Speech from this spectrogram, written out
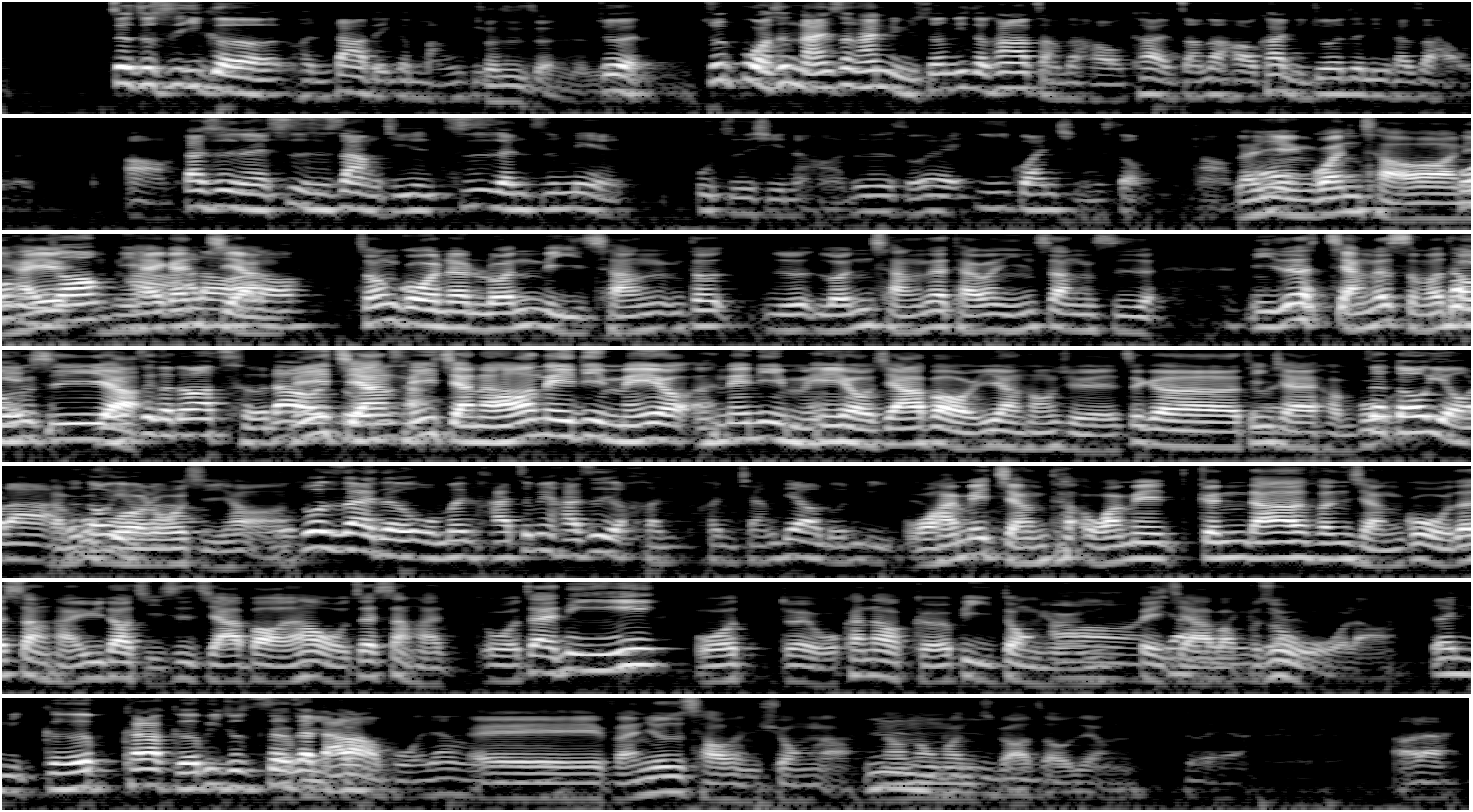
这就是一个很大的一个盲点。这是真的。对，就不管是男生还是女生，你只要看他长得好看，长得好看，你就会认定他是好人啊。但是呢，事实上其实知人知面不知心的哈，这是所谓的衣冠禽兽。人眼观潮啊！你还你还敢讲？中国人的伦理常都伦常在台湾已经丧失了。你这讲的什么东西呀？这个都要扯到你讲，你讲的好像内地没有 内地没有家暴一样，同学，这个听起来很不这都有啦，很不符合逻辑哈。我说实在的，我们还这边还是很很强调伦理。我还没讲到，我还没跟大家分享过我在上海遇到几次家暴，然后我在上海，我在你我对我看到隔壁栋有人被家暴，不是我啦。对你隔看到隔壁就是正在打老婆这样。哎，反正就是吵很凶啦，然后弄乱七八糟这样。好了，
